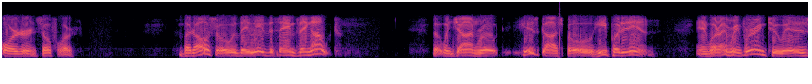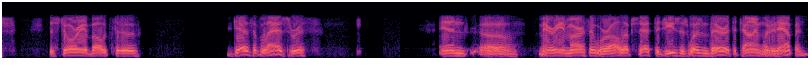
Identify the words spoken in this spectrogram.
order and so forth. But also, they leave the same thing out. But when John wrote his gospel, he put it in. And what I'm referring to is the story about the death of Lazarus and uh, Mary and Martha were all upset that Jesus wasn't there at the time when it happened.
